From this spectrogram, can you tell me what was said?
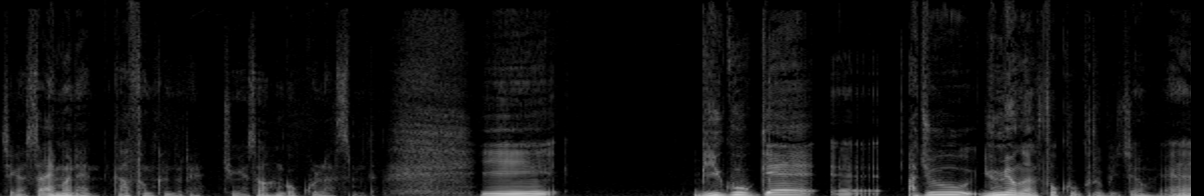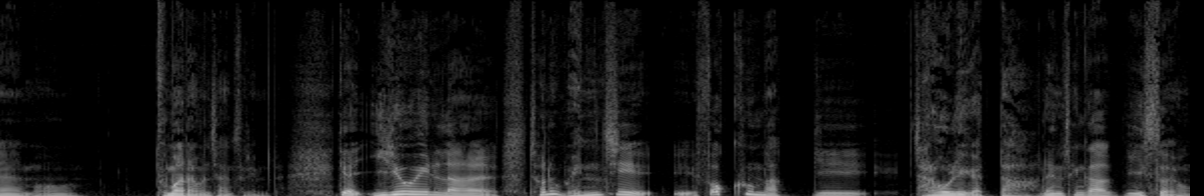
제가 사이먼 앤 가펑클 노래 중에서 한 곡 골랐습니다. 이, 미국의 에, 아주 유명한 포크 그룹이죠. 예, 뭐, 두말하면 잔소리입니다. 그러니까 일요일 날 저는 왠지 이 포크 음악이 잘 어울리겠다는 생각이 있어요.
